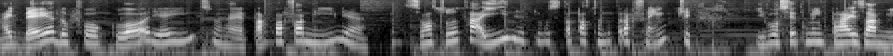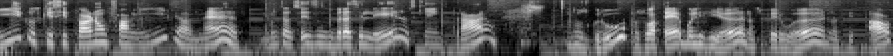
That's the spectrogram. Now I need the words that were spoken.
A ideia do folclore é isso, né? Tá com a família, são as suas raízes que você está passando para frente. E você também traz amigos que se tornam família, né? Muitas vezes os brasileiros que entraram nos grupos, ou até bolivianos, peruanos e tal,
